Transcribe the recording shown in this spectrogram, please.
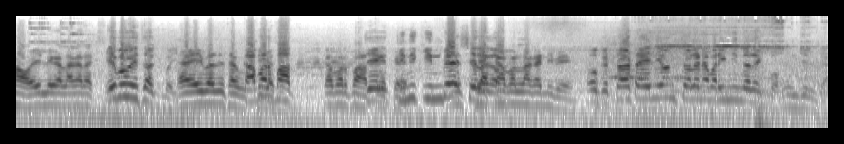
না হয় এই লেগা লাগা রাখছি এভাবেই থাক ভাই। হ্যাঁ এইভাবে থাকুক কাবার বাদ। কাবার বাদ যে তিনি কিনবে সে লাগাবে। কাবার লাগা নিবে। ওকে টয়োটা এলিয়ন চলেন আবার ইঞ্জিনটা দেখব। ইঞ্জিনটা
